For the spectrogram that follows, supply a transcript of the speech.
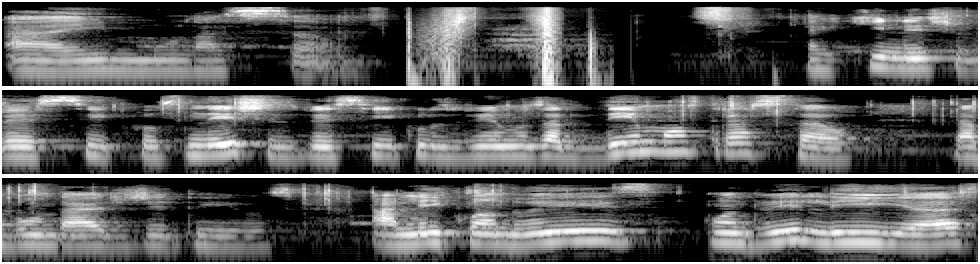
a emulação. Aqui nestes versículos, nestes versículos vemos a demonstração da bondade de Deus. Ali quando, quando Elias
